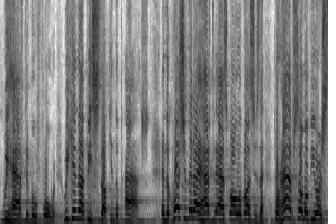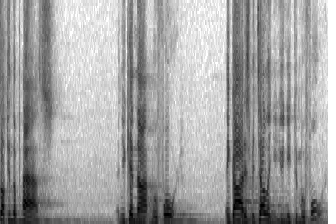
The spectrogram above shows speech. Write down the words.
we have to move forward. We cannot be stuck in the past. And the question that I have to ask all of us is that perhaps some of you are stuck in the past and you cannot move forward. And God has been telling you you need to move forward.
